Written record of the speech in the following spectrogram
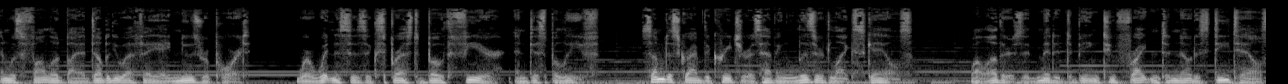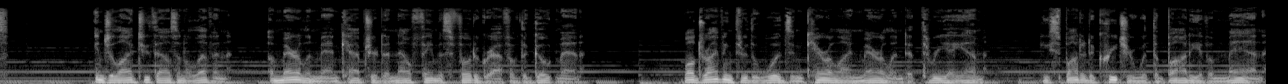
and was followed by a WFAA news report where witnesses expressed both fear and disbelief. Some described the creature as having lizard like scales, while others admitted to being too frightened to notice details. In July 2011, a Maryland man captured a now famous photograph of the goat man. While driving through the woods in Caroline, Maryland at 3 a.m., he spotted a creature with the body of a man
